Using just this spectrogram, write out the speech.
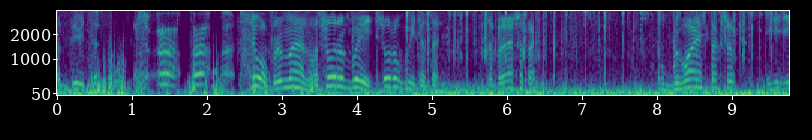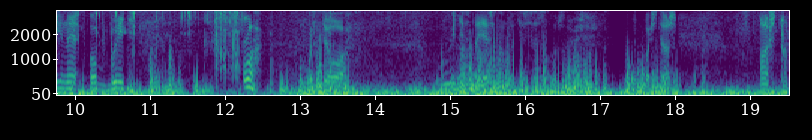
От дивіться. Все, примерзла. Що робить? Що робить оце? Це береш отак. Вбиваєш так, щоб її не оббить. О! Все. Ну і дістаєш там тоді все сложно. Бачите, аж аж тут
